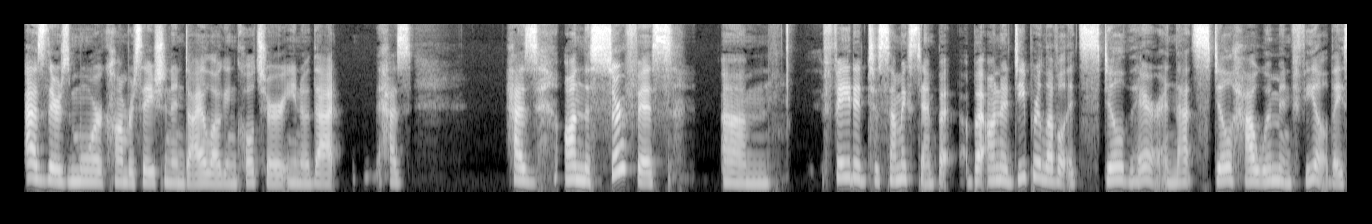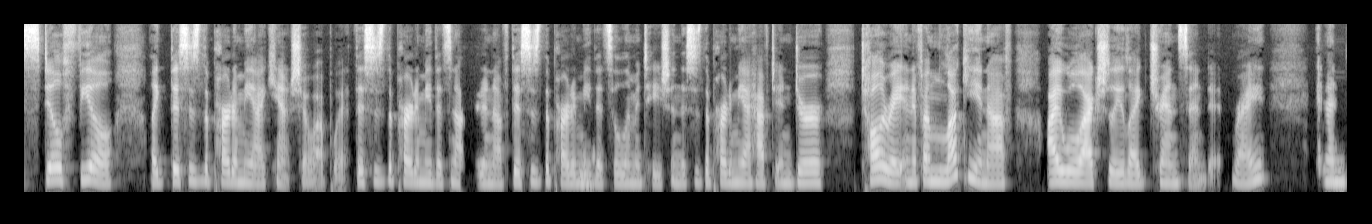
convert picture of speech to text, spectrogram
as there's more conversation and dialogue in culture you know that has has on the surface um, faded to some extent but but on a deeper level it's still there. And that's still how women feel. They still feel like this is the part of me i can't show up with. This is the part of me that's not good enough. This is the part of me that's a limitation. This is the part of me i have to endure tolerate. And if i'm lucky enough i will actually like transcend it right? And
